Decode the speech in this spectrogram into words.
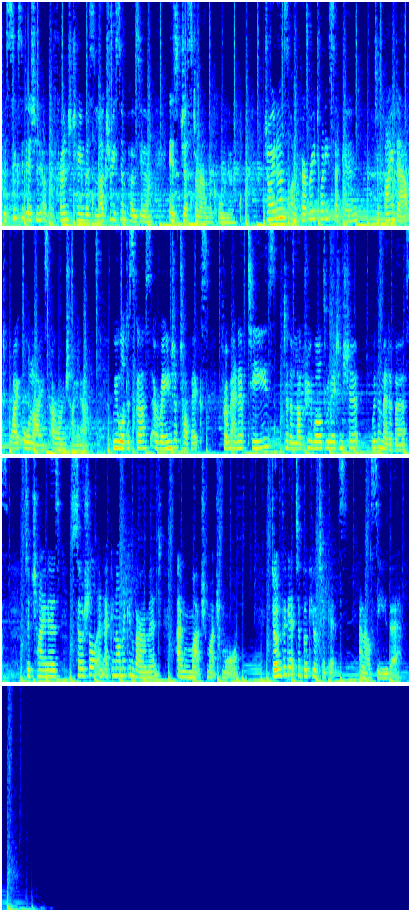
the sixth edition of the French Chamber's Luxury Symposium is just around the corner. Join us on February 22nd to find out why all eyes are on China. We will discuss a range of topics from NFTs to the luxury world's relationship with the metaverse to China's social and economic environment and much, much more. Don't forget to book your tickets and I'll see you there.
